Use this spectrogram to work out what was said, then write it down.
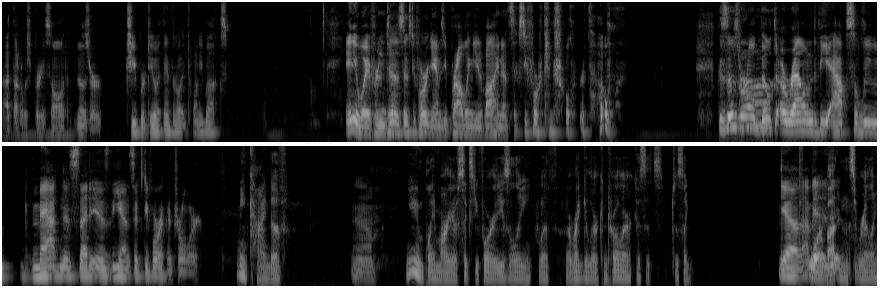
I thought it was pretty solid. Those are cheaper too. I think they're like twenty bucks. Anyway, for Nintendo 64 games, you probably need to buy an N64 controller though. Because those are all Uh. built around the absolute madness that is the N64 controller. I mean, kind of. You You can play Mario 64 easily with a regular controller because it's just like yeah, four I mean, buttons, really.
